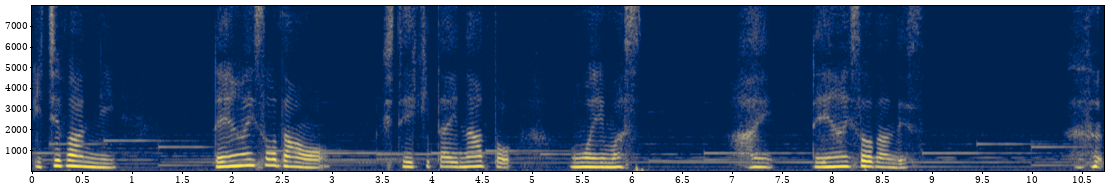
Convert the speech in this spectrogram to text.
一番に恋愛相談をしていきたいなと思います。はい恋愛相談です。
